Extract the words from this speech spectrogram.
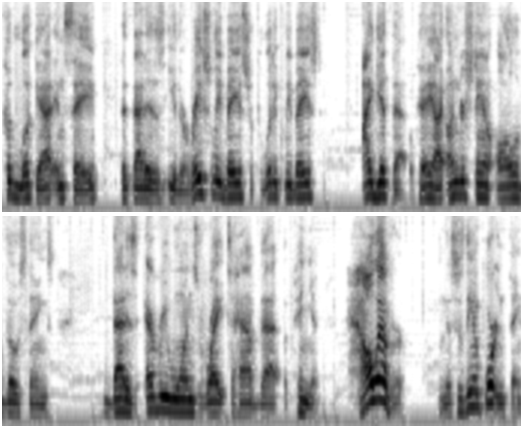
could look at and say that that is either racially based or politically based. I get that. Okay. I understand all of those things. That is everyone's right to have that opinion. However, and this is the important thing,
